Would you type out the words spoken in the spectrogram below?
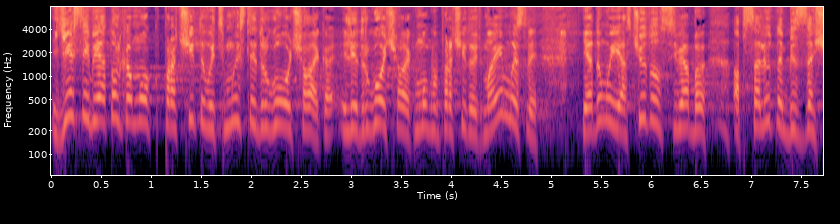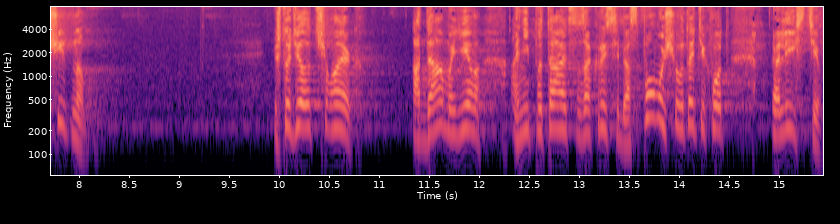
если бы я только мог прочитывать мысли другого человека, или другой человек мог бы прочитывать мои мысли, я думаю, я чувствовал себя бы абсолютно беззащитным. И что делает человек? Адам и Ева, они пытаются закрыть себя с помощью вот этих вот листьев.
